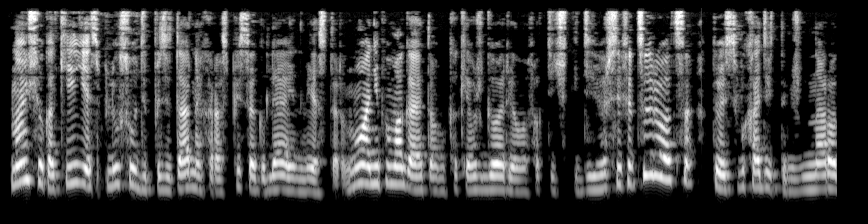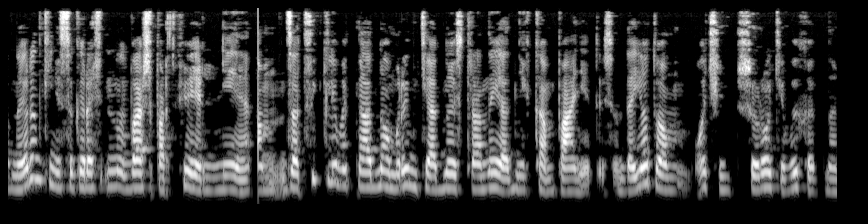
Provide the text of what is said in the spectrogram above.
но еще какие есть плюсы у депозитарных расписок для инвестора? Ну, они помогают вам, как я уже говорила, фактически диверсифицироваться, то есть выходить на международные рынки, не сокращать, ну, ваш портфель не там, зацикливать на одном рынке одной одной страны, одних компаний. То есть он дает вам очень широкий выход на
